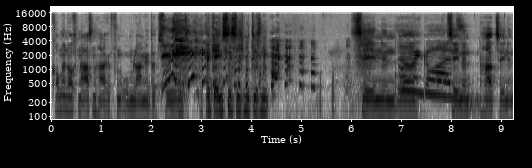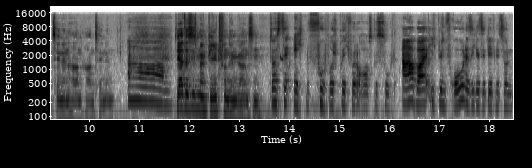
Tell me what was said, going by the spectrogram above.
kommen auch Nasenhaare von oben lange dazu und ergänzen sich mit diesen Zähnen, Oh ja, mein Gott. Zähnen, Haarzähnen, Zähnenhaaren, Haarenzähnen. Ah, Ja, das ist mein Bild von dem Ganzen. du hast dir echt ein furchtbares Sprichwort auch ausgesucht. Aber ich bin froh, dass ich jetzt die Definition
